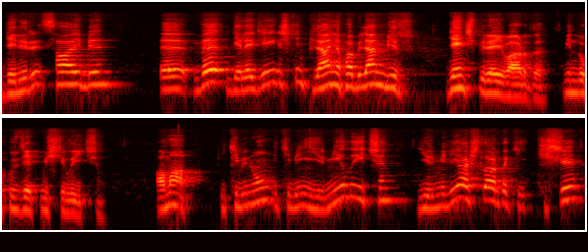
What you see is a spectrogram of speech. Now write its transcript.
geliri sahibi, e, ve geleceğe ilişkin plan yapabilen bir genç birey vardı 1970 yılı için. Ama 2010-2020 yılı için 20'li yaşlardaki kişi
